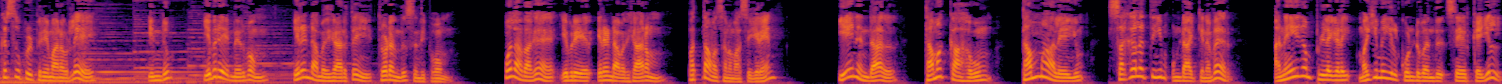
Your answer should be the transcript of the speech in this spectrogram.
கிறிஸ்துக்குள் பிரியமானவர்களே இன்றும் எபிரேயர் நிறுவம் இரண்டாம் அதிகாரத்தை தொடர்ந்து சிந்திப்போம். முதலாவதாக எபிரேயர் இரண்டாம் அதிகாரம் பத்தாம் வசனம் வாசிக்கிறேன். ஏனென்றால் தமக்காகவும் தம்மாலேயும் சகலத்தையும் உண்டாக்கினவர் அநேகம் பிள்ளைகளை மகிமையில் கொண்டு வந்து சேர்க்கையில்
